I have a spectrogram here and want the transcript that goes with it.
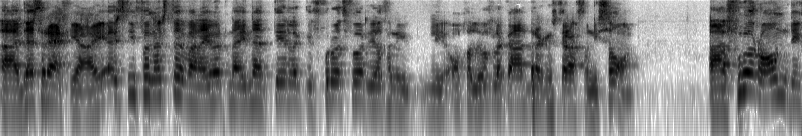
Uh dis reg ja, hy is die vinnigste want hy het hy natuurlik die groot voordeel van die die ongelooflike aantrekkingskrag van die son. Uh voor hom die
